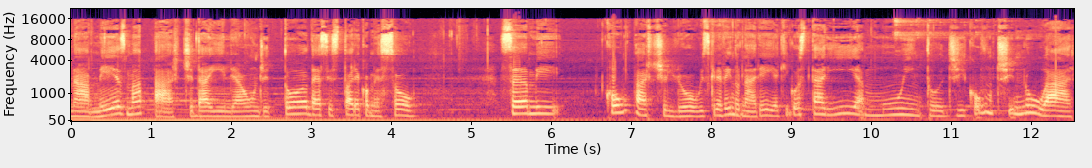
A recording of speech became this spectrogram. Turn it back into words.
na mesma parte da ilha onde toda essa história começou, Sammy compartilhou, escrevendo na areia, que gostaria muito de continuar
